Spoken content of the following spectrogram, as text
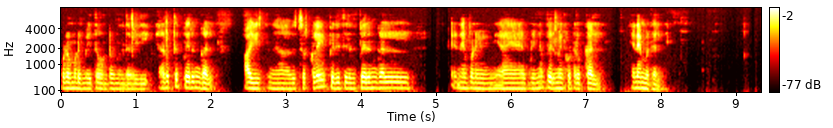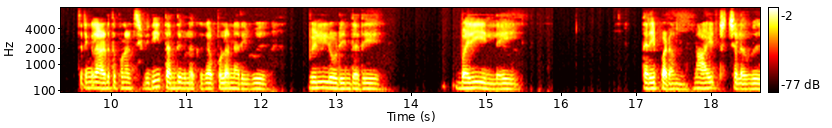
உடம்புடைமை தோன்றும் இந்த விதி. அடுத்து பெருங்கல் ஆகிய ஆகிய சொற்களை பிரித்தெழுது. பெருங்கல் என்ன பண்ணுவீங்க அப்படின்னா பெருமை கூட்டல் கல் இணைமிகள் சரிங்களா? அடுத்து புணர்ச்சி விதி தந்து விளக்குக புலனறிவு வில்லொடிந்தது வரி இல்லை திரைப்படம் ஞாயிற்று செலவு.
